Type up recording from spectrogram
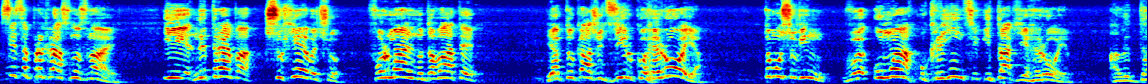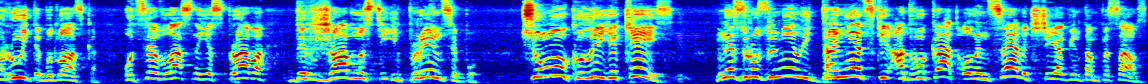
Всі це прекрасно знають. І не треба Шухевичу формально давати, як то кажуть, зірку героя, тому що він в умах українців і так є героєм. Але даруйте, будь ласка, оце власне є справа державності і принципу. Чому, коли якийсь незрозумілий донецький адвокат Оленцевич, чи як він там писався,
